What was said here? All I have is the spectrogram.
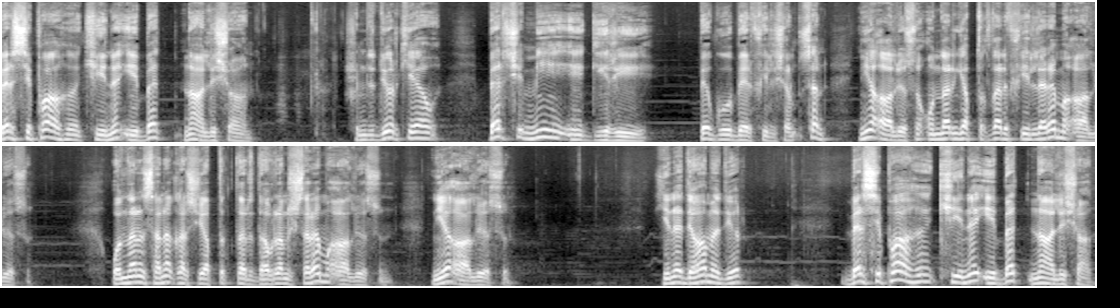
Ber sipahı kine ibet nalişan. Şimdi diyor ki ya berçi mi giri begu ber fiilişan. Sen niye ağlıyorsun? Onların yaptıkları fiillere mi ağlıyorsun? Onların sana karşı yaptıkları davranışlara mı ağlıyorsun? Niye ağlıyorsun? Yine devam ediyor. Bersipahı kine ibet nalişan.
